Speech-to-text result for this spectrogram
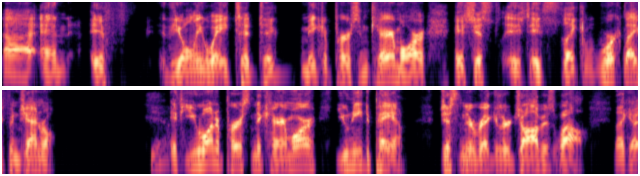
Uh, and if the only way to to make a person care more, it's just it's, it's like work life in general. Yeah. If you want a person to care more, you need to pay them just in their regular job as well. Like a,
